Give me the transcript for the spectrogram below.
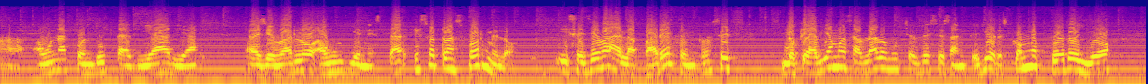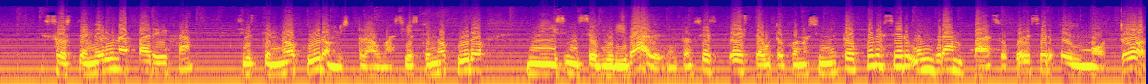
a, una conducta diaria, a llevarlo a un bienestar, eso transfórmelo y se lleva a la pareja. Entonces, lo que habíamos hablado muchas veces anteriores, ¿cómo puedo yo sostener una pareja si es que no curo mis traumas, si es que no curo mis inseguridades. Entonces, este autoconocimiento puede ser un gran paso, puede ser el motor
